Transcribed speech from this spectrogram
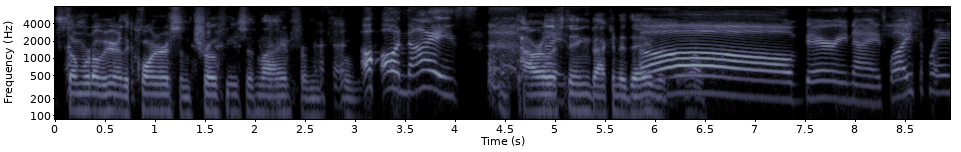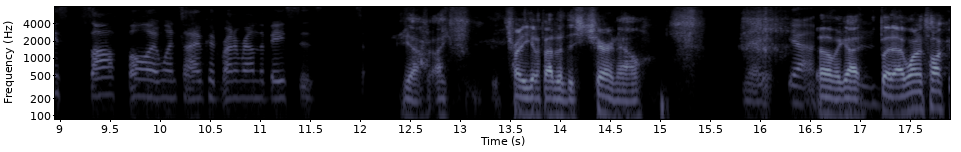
Somewhere over here in the corner, some trophies of mine from, from oh, nice. powerlifting back in the day. but, wow. Oh, very nice. Well, I used to play softball at one time. Could run around the bases. Yeah, I try to get up out of this chair now. Right. Yeah. Oh my god! Mm. But I want to talk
